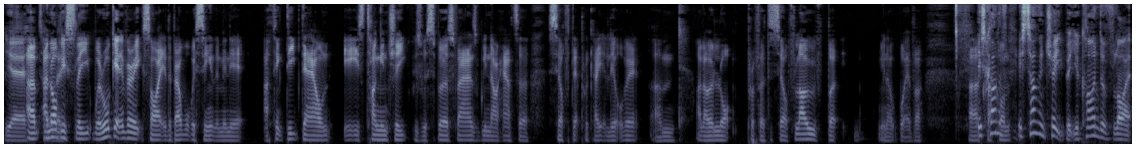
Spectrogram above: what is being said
Yeah, um, totally. and obviously we're all getting very excited about what we're seeing at the minute. I think deep down it is tongue in cheek because we're Spurs fans. We know how to self deprecate a little bit. Um, I know a lot prefer to self loathe, but you know whatever. Uh, it's kind on. of it's tongue in cheek, but you're kind of like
